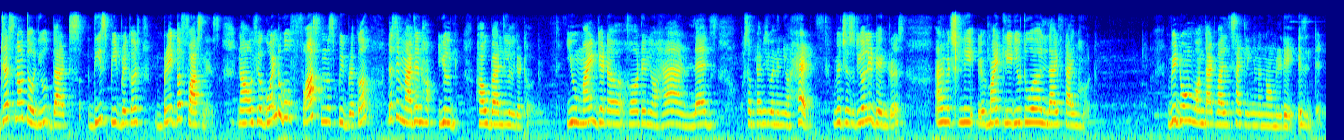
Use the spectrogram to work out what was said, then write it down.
just now told you that these speed breakers break the fastness. Now if you're going to go fast in the speed breaker just imagine how you'll how badly you'll get hurt. You might get a hurt in your hand, legs, sometimes even in your head, which is really dangerous and which le might lead you to a lifetime hurt. We don't want that while cycling in a normal day, isn't it?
